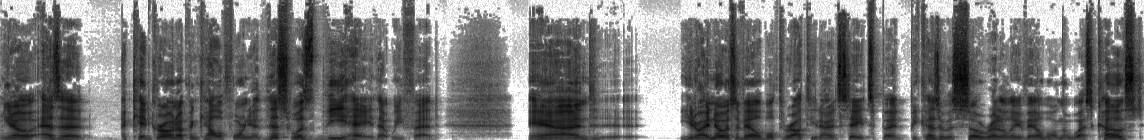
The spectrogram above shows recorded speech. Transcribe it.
you know, as a, a kid growing up in California, this was the hay that we fed. And, you know, I know it's available throughout the United States, but because it was so readily available on the West Coast,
